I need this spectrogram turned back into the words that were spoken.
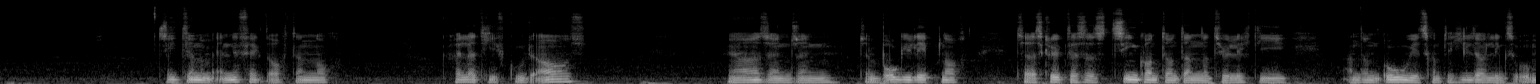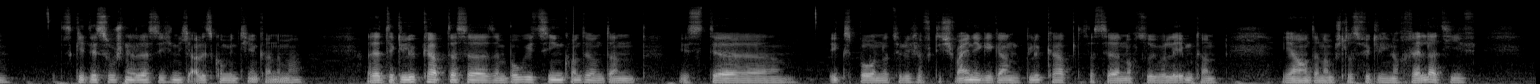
Sieht dann im Endeffekt auch dann noch relativ gut aus. Ja, sein, sein, sein Bogi lebt noch. Jetzt hat das Glück, dass er es ziehen konnte und dann natürlich die anderen. Oh, jetzt kommt der Heal da links oben. Das geht jetzt so schnell, dass ich nicht alles kommentieren kann immer. Also er hatte Glück gehabt, dass er sein Bogi ziehen konnte und dann ist der X-Bow natürlich auf die Schweine gegangen. Glück gehabt, dass er noch so überleben kann. Ja, und dann am Schluss wirklich noch relativ,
